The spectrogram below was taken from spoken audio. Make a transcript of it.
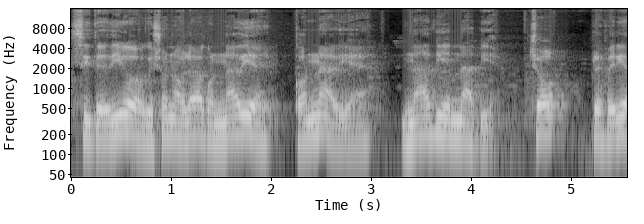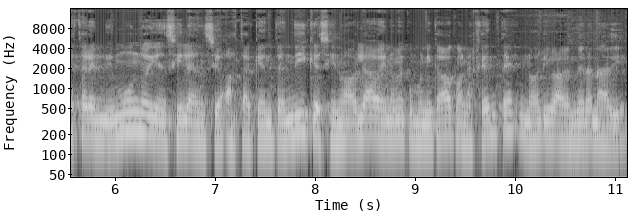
si te digo que yo no hablaba con nadie? Con nadie, ¿eh? Nadie, nadie. Yo Prefería estar en mi mundo y en silencio, hasta que entendí que si no hablaba y no me comunicaba con la gente, no le iba a vender a nadie.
